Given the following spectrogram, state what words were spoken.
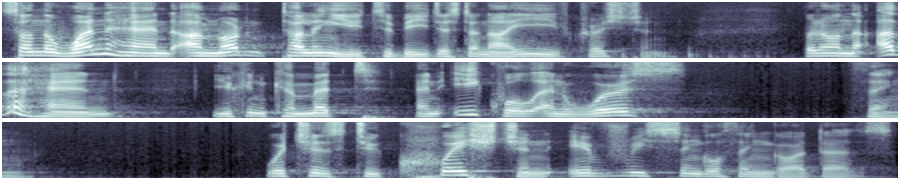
So, on the one hand, I'm not telling you to be just a naive Christian. But on the other hand, you can commit an equal and worse thing, which is to question every single thing God does.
